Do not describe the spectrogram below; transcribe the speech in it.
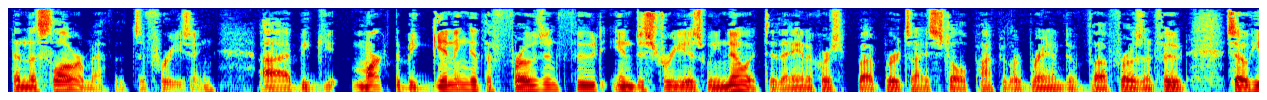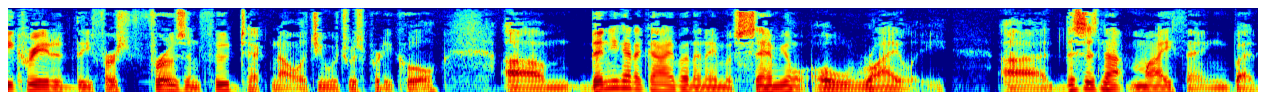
than the slower methods of freezing, uh, be- marked the beginning of the frozen food industry as we know it today. And of course, uh, Birds Eye is still a popular brand of uh, frozen food. So he created the first frozen food technology, which was pretty cool. Um, then you got a guy by the name of Samuel O'Reilly. Uh, this is not my thing, but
